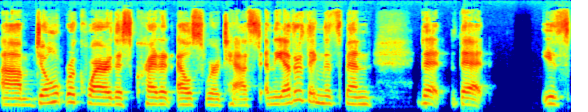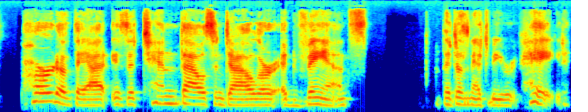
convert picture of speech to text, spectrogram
um, don't require this credit elsewhere test, and the other thing that's been that that is part of that is a $10,000 advance that doesn't have to be repaid.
